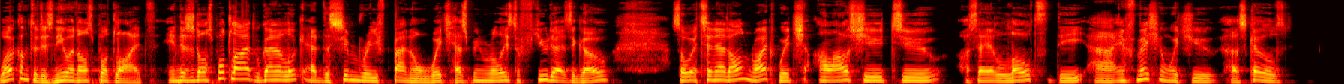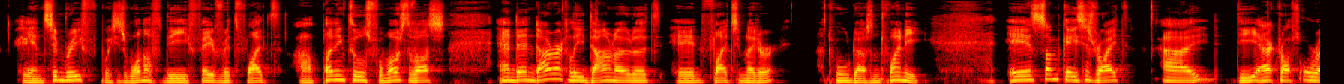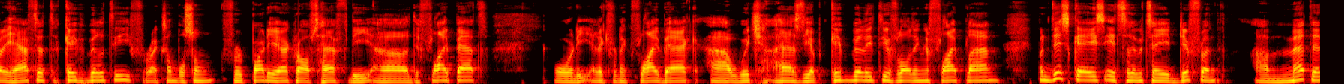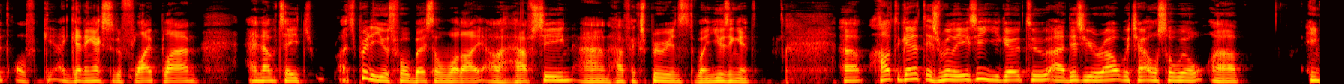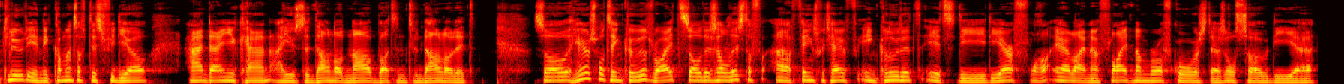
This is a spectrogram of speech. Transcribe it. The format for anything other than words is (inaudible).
Welcome to this new add-on spotlight. In this add-on spotlight, we're gonna look at the SimBrief panel, which has been released a few days ago. So it's an add-on, right, which allows you to, uh, say, load the uh, information which you uh, scheduled in SimBrief, which is one of the favorite flight uh, planning tools for most of us, and then directly download it in Flight Simulator 2020. In some cases, right, uh, the aircrafts already have that capability. For example, some third-party aircrafts have the uh, the flypad or the electronic flight bag, uh, which has the capability of loading a flight plan. But in this case, it's I would say a different uh, method of getting access to the flight plan, and I would say it's, it's pretty useful based on what I have seen and have experienced when using it. Uh, how to get it is really easy. You go to uh, this URL, which I also will uh, include in the comments of this video, and then you can I use the download now button to download it. So here's what's included, right? So there's a list of uh, things which I've included. It's the the air airline and flight number, of course. There's also the uh,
